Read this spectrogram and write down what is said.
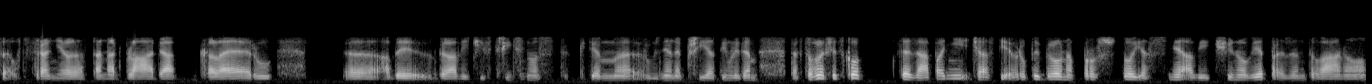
se odstranila ta nadvláda kléru, eh, aby byla větší vstřícnost k těm různě nepřijatým lidem. Tak tohle všechno v té západní části Evropy bylo naprosto jasně a většinově prezentováno.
